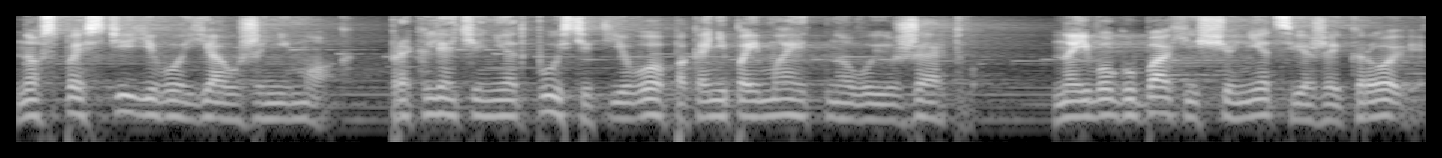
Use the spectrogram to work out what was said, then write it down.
но спасти его я уже не мог. Проклятие не отпустит его, пока не поймает новую жертву. На его губах еще нет свежей крови,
